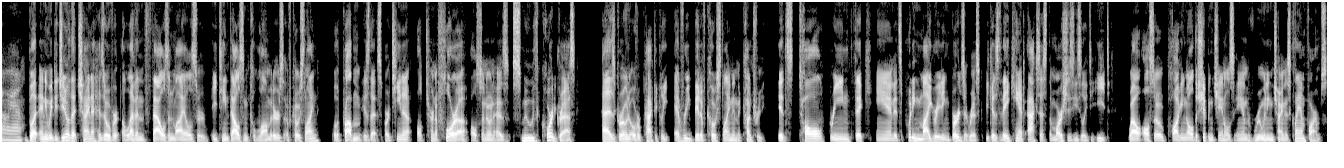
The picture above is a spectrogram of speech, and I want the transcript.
Oh, yeah. But anyway, did you know that China has over 11,000 miles or 18,000 kilometers of coastline? Well, the problem is that Spartina alterniflora, also known as smooth cordgrass, has grown over practically every bit of coastline in the country. It's tall, green, thick, and it's putting migrating birds at risk because they can't access the marshes easily to eat while also clogging all the shipping channels and ruining China's clam farms.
